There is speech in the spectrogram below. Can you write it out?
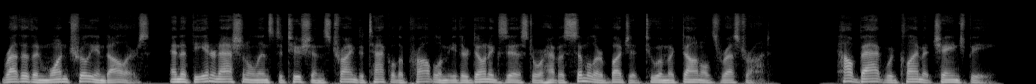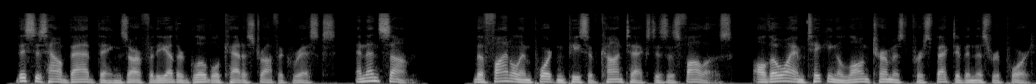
rather than $1 trillion, and that the international institutions trying to tackle the problem either don't exist or have a similar budget to a McDonald's restaurant. How bad would climate change be? This is how bad things are for the other global catastrophic risks, and then some. The final important piece of context is as follows Although I am taking a long termist perspective in this report,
